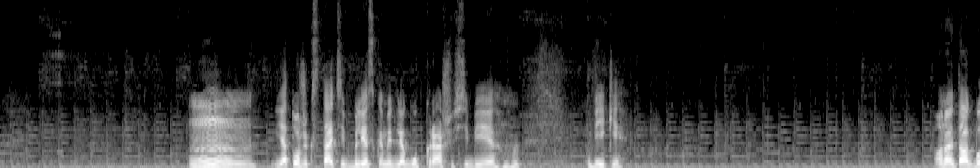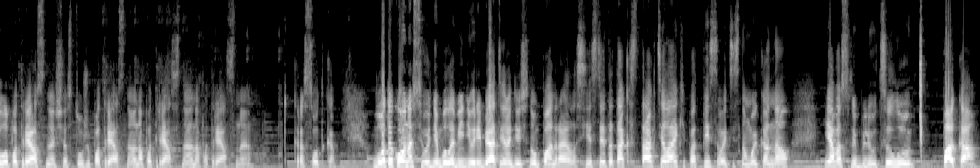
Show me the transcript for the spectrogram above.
Ммм, я тоже, кстати, блесками для губ крашу себе веки. Оно и так было потрясное, сейчас тоже потрясное. Она потрясная, она потрясная. Красотка. Вот такое у нас сегодня было видео, ребят. Я надеюсь, оно вам понравилось. Если это так, ставьте лайки, подписывайтесь на мой канал. Я вас люблю, целую. Пока!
